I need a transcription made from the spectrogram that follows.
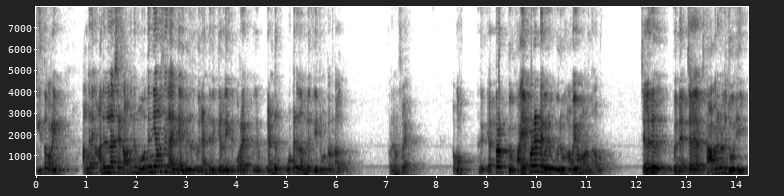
ചീത്ത പറയും. അങ്ങനെ അതിനെല്ലാം ശേഷം അതിന്റെ മൂർധന്യാവസ്ഥയിലായിരിക്കാം ഇവർ രണ്ട് വ്യക്തികളുടെ കുറെ കുറേ രണ്ട് കൂട്ടർ തമ്മിൽ ഏറ്റുമുട്ടൽ ഉണ്ടാകുന്നത്. പറഞ്ഞു മനസ്സിലായി? അപ്പം എത്ര ഭയപ്പെടേണ്ട ഒരു ഒരു അവയവമാണ് നാവ്. ചിലര് പിന്നെ ചില സ്ഥാപനങ്ങളിൽ ജോലി ചെയ്യും.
